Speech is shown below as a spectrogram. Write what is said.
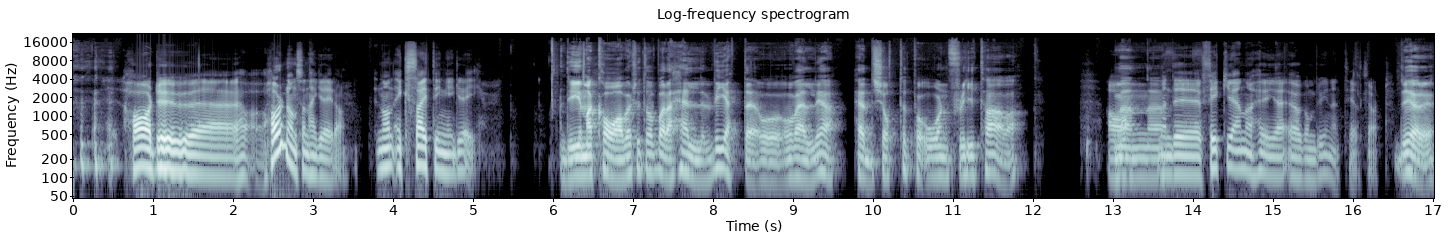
Har du, eh, har du någon sån här grej då? Någon exciting grej? Det är ju makabert utav bara helvete att välja headshotet på Orn Free Ta va? Ja, Men, men, eh, det fick ju en att höja ögonbrynet helt klart. Det gör det.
